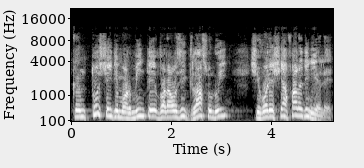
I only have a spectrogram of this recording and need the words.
când toți cei din morminte vor auzi glasul lui și vor ieși afară din ele.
